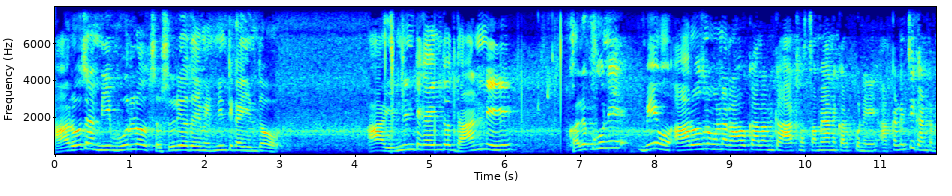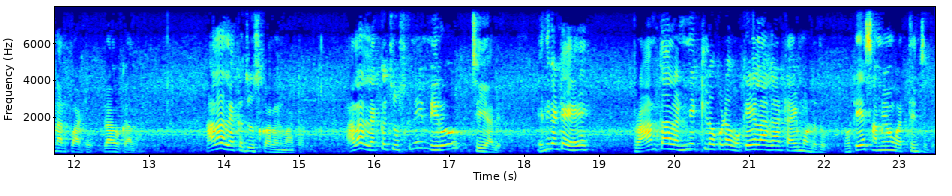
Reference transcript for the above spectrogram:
ఆ రోజున మీ ఊర్లో సూర్యోదయం ఎన్నింటికి అయ్యిందో ఆ ఎన్నింటికి అయిందో దాన్ని కలుపుకుని మేము ఆ రోజున ఉన్న రాహుకాలానికి ఆ సమయాన్ని కలుపుకుని అక్కడి నుంచి గంటన్నర పాటు రాహుకాలం. అలా లెక్క చూసుకోవాలన్నమాట. అలా లెక్క చూసుకుని మీరు చేయాలి. ఎందుకంటే ప్రాంతాలన్నింటిలో కూడా ఒకేలాగా టైం ఉండదు. ఒకే సమయం వర్తించదు.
